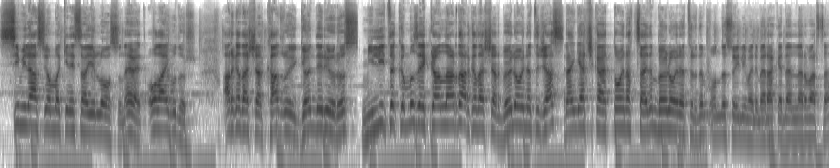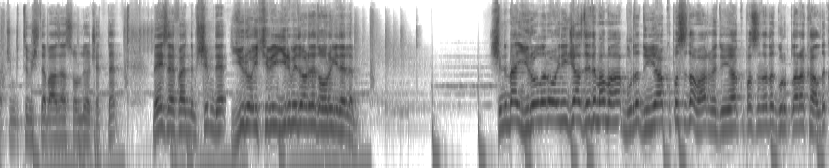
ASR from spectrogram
Simülasyon makinesi hayırlı olsun. Evet olay budur. Arkadaşlar kadroyu gönderiyoruz. Milli takımımız ekranlarda arkadaşlar. Böyle oynatacağız. Ben gerçek hayatta oynatsaydım böyle oynatırdım. Onu da söyleyeyim hani merak edenler varsa. Çünkü Twitch'te bazen soruluyor chatte. Neyse efendim şimdi Euro 2024'e doğru gidelim. Şimdi ben Euro'ları oynayacağız dedim ama burada Dünya Kupası da var ve Dünya Kupası'nda da gruplara kaldık.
